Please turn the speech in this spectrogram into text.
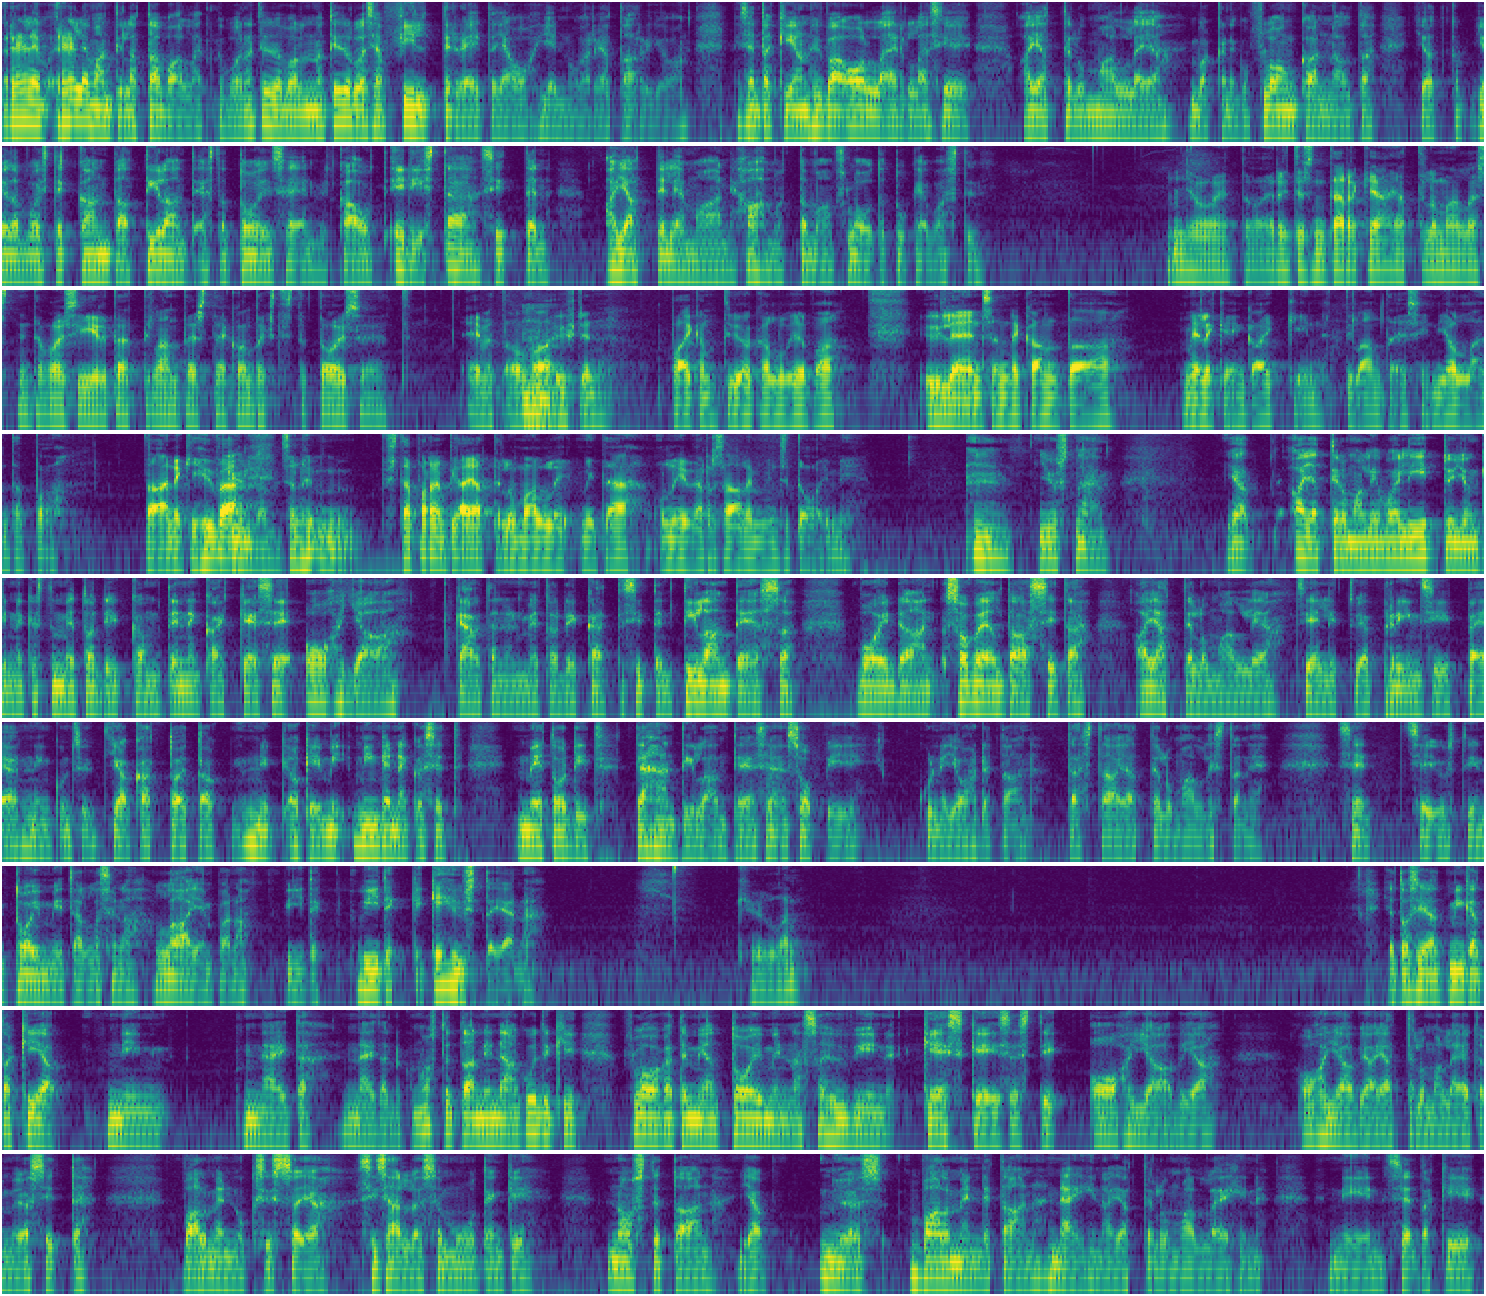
rele- relevantilla tavalla, että me voidaan tietyllä no, tietynlaisia filtreitä ja ohjenuoria tarjoaa. Niin sen takia on hyvä olla erilaisia ajattelumalleja, vaikka niin kuin flown kannalta, jotka, joita voi sitten kantaa tilanteesta toiseen, mitkä edistää sitten ajattelemaan, hahmottamaan flowta tukevasti. Joo, ja tuo on erityisen tärkeä ajattelumalli, että niitä voi siirtää tilanteesta ja kontekstista toiseen, että eivät ole mm. vain yhden paikan työkaluja, vaan yleensä ne kantaa melkein kaikkiin tilanteisiin jollain tapaa. Tai ainakin hyvä, Kyllä. se on sitä parempi ajattelumalli, mitä universaalimmin se toimii. Mm, just näin. Ja ajattelumalliin voi liittyä jonkinnäköistä metodiikkaa, mutta ennen kaikkea se ohjaa käytännön metodiikkaa, että sitten tilanteessa voidaan soveltaa sitä ajattelumallia, siihen liittyviä prinsiippejä niin kun, ja katsoa, että okei, okay, minkä näköiset metodit tähän tilanteeseen sopii, kun ne johdetaan tästä ajattelumallista, niin se, se justiin toimii tällaisena laajempana viite, viitekehystäjänä. Kyllä. Ja tosiaan, että minkä takia niin näitä, näitä nostetaan, niin nämä on kuitenkin Flow Academian toiminnassa hyvin keskeisesti ohjaavia, ohjaavia ajattelumalleja, joita myös sitten valmennuksissa ja sisällöissä muutenkin nostetaan ja myös valmennetaan näihin ajattelumalleihin, niin sen takia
